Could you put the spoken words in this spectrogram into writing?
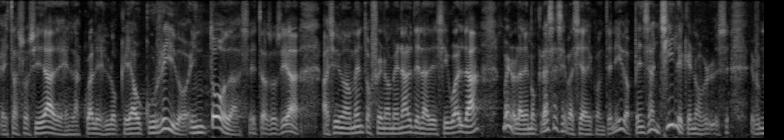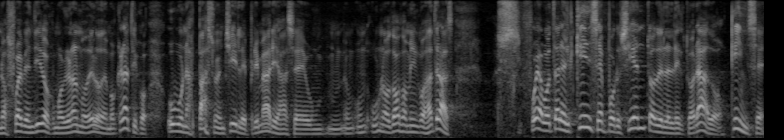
a estas sociedades en las cuales lo que ha ocurrido en todas estas sociedades ha sido un aumento fenomenal de la desigualdad, bueno, la democracia se vacía de contenido. Pensá en Chile, que nos, fue vendido como el gran modelo democrático. Hubo unas pasos en Chile primarias hace uno o dos domingos atrás. Fue a votar el 15% del electorado, 15%.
